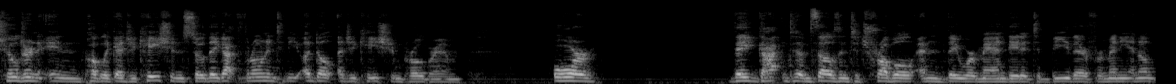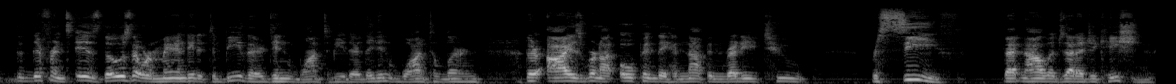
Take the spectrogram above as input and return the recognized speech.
children in public education, so they got thrown into the adult education program. Or they got themselves into trouble and they were mandated to be there for many. And uh, the difference is those that were mandated to be there didn't want to be there. They didn't want to learn. Their eyes were not open. They had not been ready to receive that knowledge, that education.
